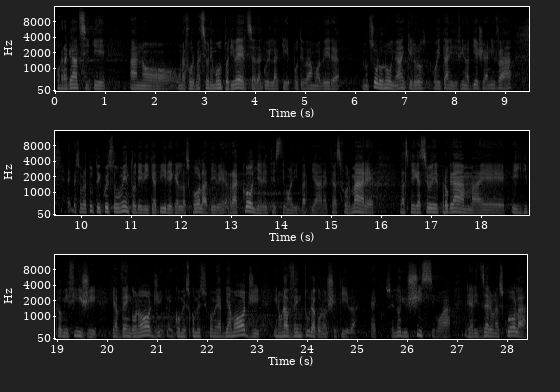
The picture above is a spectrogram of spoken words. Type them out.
con ragazzi che hanno una formazione molto diversa da quella che potevamo avere non solo noi ma anche i loro coetanei di fino a dieci anni fa, eh beh, soprattutto in questo momento devi capire che la scuola deve raccogliere il testimone di Barbiana e trasformare la spiegazione del programma e, e i diplomifici che avvengono oggi, come, come, come abbiamo oggi, in un'avventura conoscitiva. Ecco, se noi riuscissimo a realizzare una scuola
